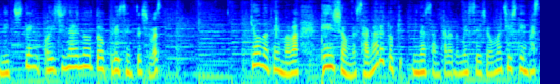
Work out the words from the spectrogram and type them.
日展オリジナルノートをプレゼントします。今日のテーマはテンションが下がるとき皆さんからのメッセージをお待ちしています。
